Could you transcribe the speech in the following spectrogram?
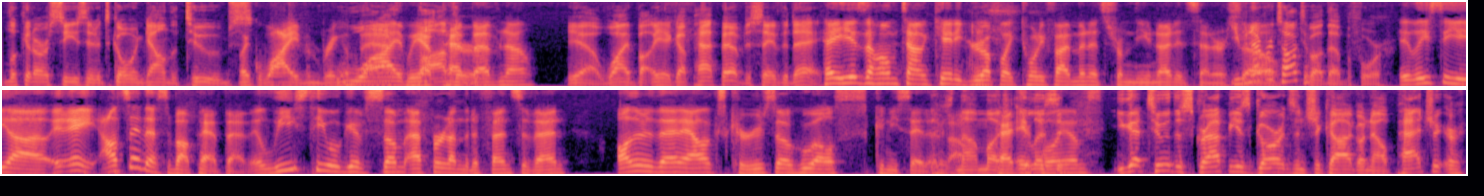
look at our season. It's going down the tubes. Like why even bring him Why back? We have bother? Pat Bev now. yeah, why? bo- Yeah, got Pat Bev to save the day. Hey, he is a hometown kid. He grew up like 25 minutes from the United Center. You've so never talked about that before. At least he. Uh, hey, I'll say this about Pat Bev. At least he will give some effort on the defensive end. Other than Alex Caruso, who else can you say that There's about? not much. Patrick hey, listen, Williams. you got two of the scrappiest guards in Chicago now, Patrick or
